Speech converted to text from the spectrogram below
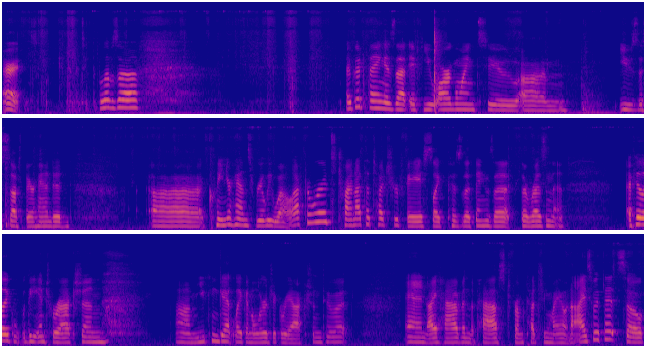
All right, so I'm gonna take the gloves off. A good thing is that if you are going to um, use this stuff barehanded, uh, clean your hands really well afterwards. Try not to touch your face, like, because the things that the resin, I feel like the interaction, um, you can get like an allergic reaction to it. And I have in the past from touching my own eyes with it. So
